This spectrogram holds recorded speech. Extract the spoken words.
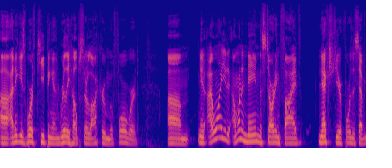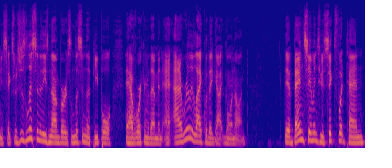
uh, I think he's worth keeping and really helps their locker room move forward. Um, you know, I want you to, I want to name the starting five next year for the 76ers. Just listen to these numbers and listen to the people they have working for them. And, and I really like what they got going on. They have Ben Simmons, who's six foot 10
